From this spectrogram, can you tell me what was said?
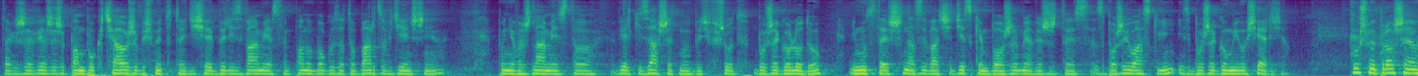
Także wierzę, że Pan Bóg chciał, żebyśmy tutaj dzisiaj byli z Wami. Jestem Panu Bogu za to bardzo wdzięczny, ponieważ dla mnie jest to wielki zaszczyt mógł być wśród Bożego ludu i móc też nazywać się dzieckiem Bożym. Ja wierzę, że to jest z Bożej łaski i z Bożego miłosierdzia. Puszczmy proszę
